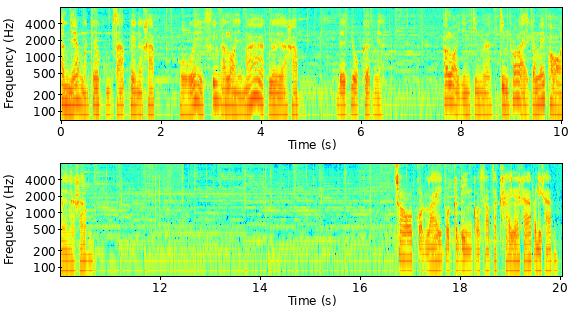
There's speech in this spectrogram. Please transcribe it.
อันนี้เหมือนเจอขุมทรัพย์เลยนะครับ โหยซึ่งอร่อยมากเลยอะครับ เบคโยเกิร์ตเนี่ย อร่อยจริง ๆ เลย กินเท่าไหร่ก็ไม่พอเลยนะครับชอบกดไลค์ กดกระดิ่ง กด Subscribe ด้วยนะครับสวัสดีครับ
